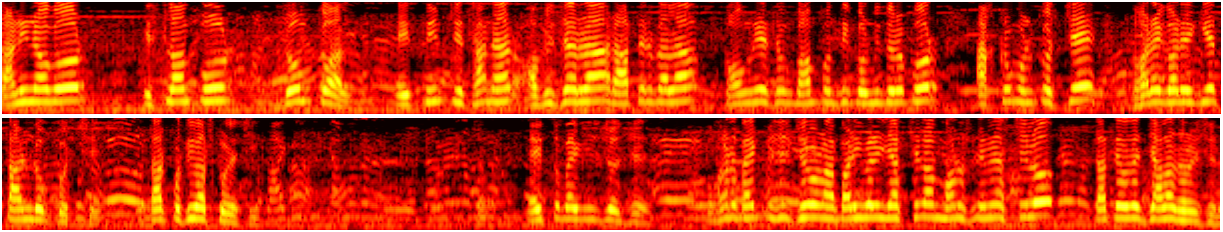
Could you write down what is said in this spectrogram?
রানীনগর, ইসলামপুর, ডোমকল, এই তিনটি থানার অফিসাররা রাতের বেলা কংগ্রেস এবং বামপন্থী কর্মীদের ওপর আক্রমণ করছে, ঘরে ঘরে গিয়ে তাণ্ডব করছে, তার প্রতিবাদ করেছি। এই তো বাইক মিছিল চলছে। ওখানে বাইক মিছিল ছিল না, বাড়ি বাড়ি যাচ্ছিলাম, মানুষ নেমে আসছিল, তাতে ওদের জ্বালা ধরেছিল।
